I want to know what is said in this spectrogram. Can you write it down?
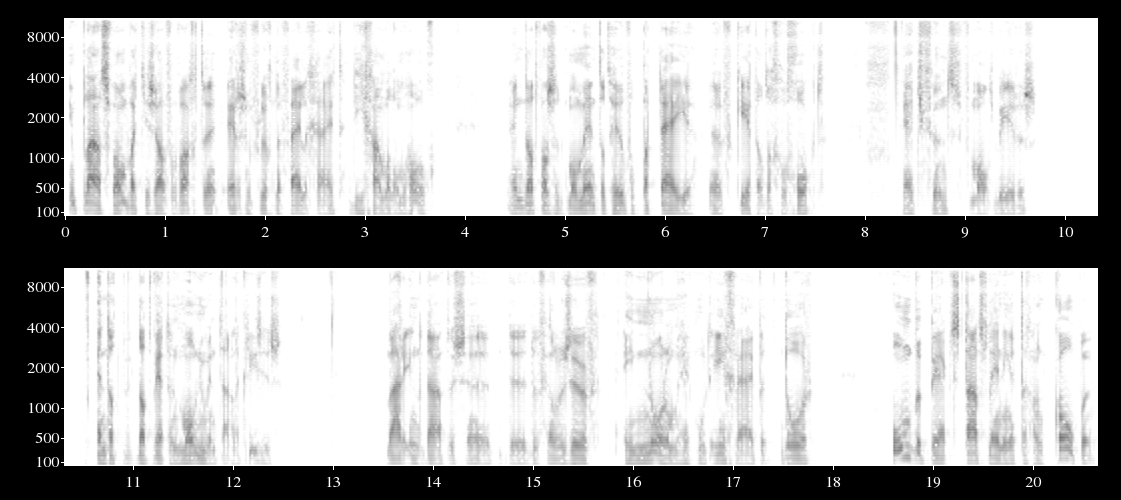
In plaats van wat je zou verwachten, er is een vlucht naar veiligheid, die gaan wel omhoog. En dat was het moment dat heel veel partijen uh, verkeerd hadden gegokt. Hedge funds, vermogensbeheerders. En dat, dat werd een monumentale crisis. Waar inderdaad dus uh, de, de Federal Reserve enorm heeft moeten ingrijpen door onbeperkt staatsleningen te gaan kopen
